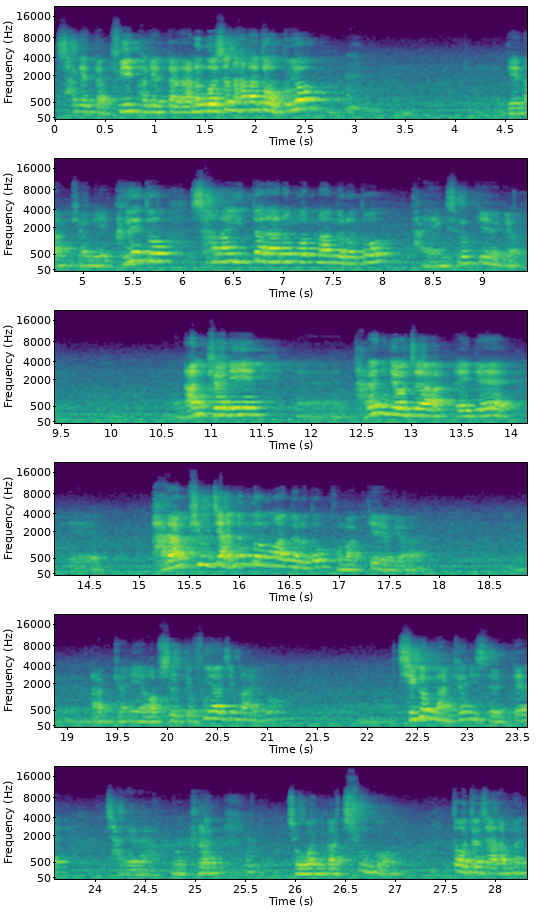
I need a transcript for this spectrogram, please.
사겠다, 구입하겠다라는 것은 하나도 없고요. 내 남편이 그래도 살아있다라는 것만으로도 다행스럽게 여겨. 남편이 에, 다른 여자에게 에, 바람 피우지 않는 것만으로도 고맙게 여겨라. 에, 남편이 없을 때 후회하지 말고 어, 지금 남편이 있을 때 잘해라. 뭐 그런 조언과 충고. 또 어떤 사람은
